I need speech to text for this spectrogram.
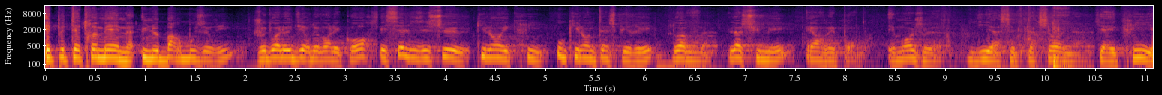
et peut-être même une barbouzerie, je dois le dire devant les Corses, et celles et ceux qui l'ont écrit ou qui l'ont inspiré doivent l'assumer et en répondre. Et moi, je dis à cette personne qui a écrit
